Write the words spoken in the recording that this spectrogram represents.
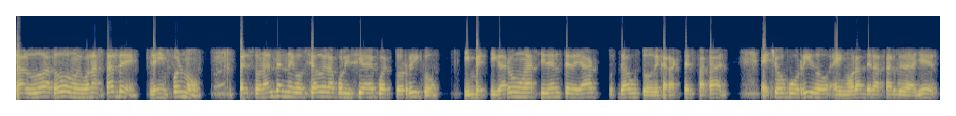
Saludos a todos, muy buenas tardes. Les informo, personal del negociado de la Policía de Puerto Rico investigaron un accidente de, auto de carácter fatal, hecho ocurrido en horas de la tarde de ayer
